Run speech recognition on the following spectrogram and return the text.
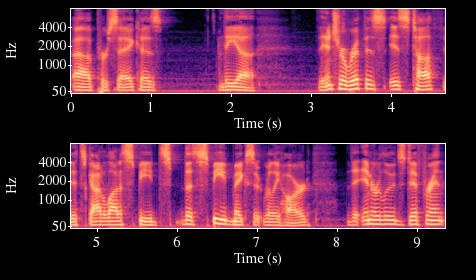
uh, per se because the uh, the intro riff is is tough. It's got a lot of speed. The speed makes it really hard. The interlude's different.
